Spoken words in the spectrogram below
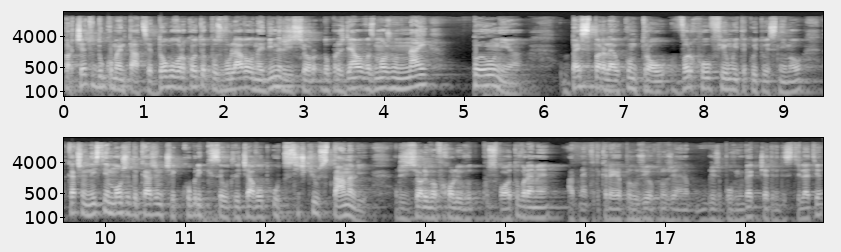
парчето документация, договор, който е позволявал на един режисьор да упражнява възможно най-пълния без паралел контрол върху филмите, които е снимал. Така че наистина може да кажем, че Кубрик се отличава от, от всички останали режисьори в Холивуд по своето време, а неговата е продължила в продължение на близо половин век, 4 десетилетия,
